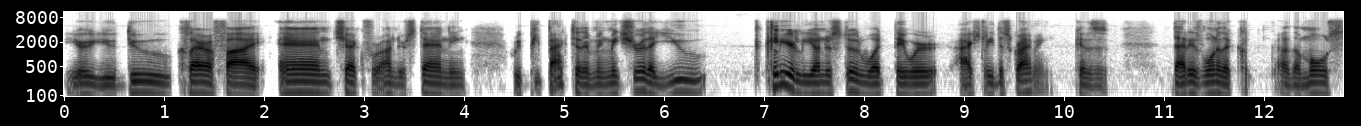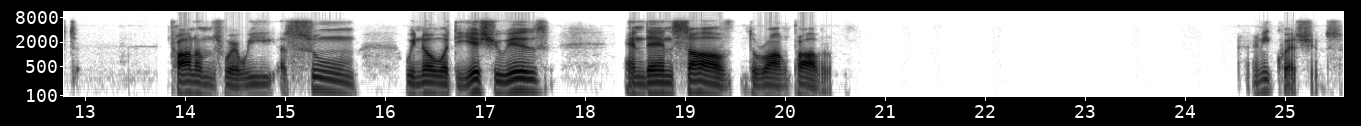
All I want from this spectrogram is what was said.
you you do clarify and check for understanding. Repeat back to them and make sure that you clearly understood what they were actually describing, because that is one of the uh, the most problems where we assume we know what the issue is and then solve the wrong problem. Any questions?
